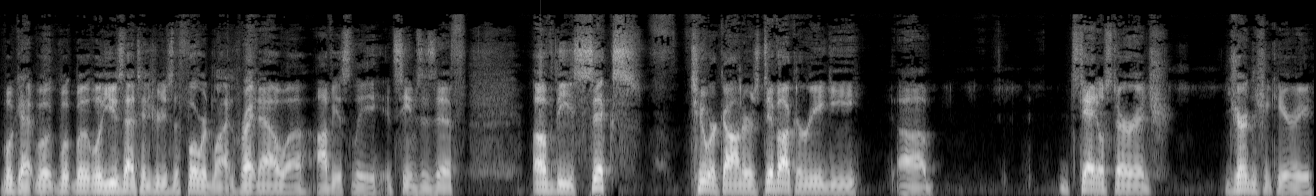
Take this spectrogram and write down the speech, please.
we'll get, we'll, we'll, we'll use that to introduce the forward line. Right now, uh, obviously, it seems as if of the six, two are goners, Divock Origi, uh, Daniel Sturridge, Xherdan Shaqiri,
